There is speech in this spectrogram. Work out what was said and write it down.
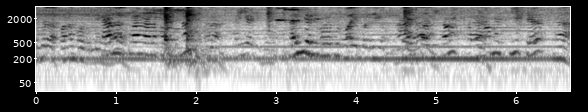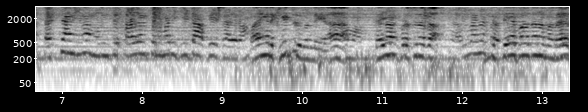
இதில் பண்ணும்போது கேர்லெஸ்லாம் வேலை பார்த்தீங்கன்னா கை அடிக்கும். கை அடிப்படுறதுக்கு வாய்ப்பு அதிகம் இல்லாமல் ஹீட்டு ஆனீங்கன்னா முடிஞ்ச சைலன்சர் மாதிரி ஹீட்டாக அப்படியே ஆயிரும் பயங்கர ஹீட் இருக்கும் இல்லையா. கை பிரச்சனை தான். எல்லாமே சேஃபாக தான் நம்ம வேலை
